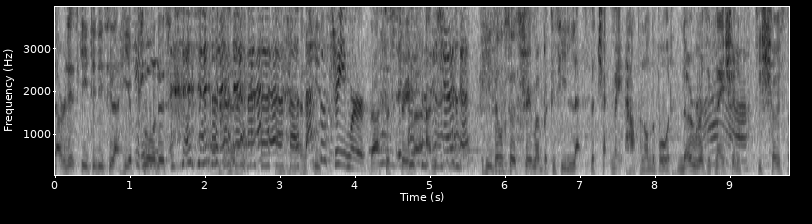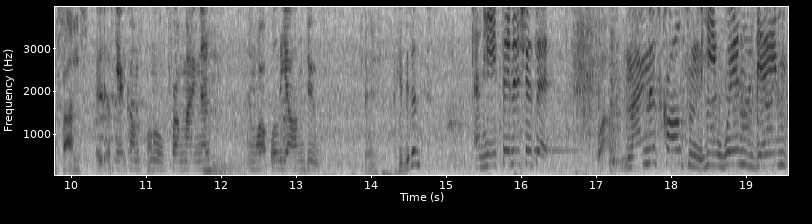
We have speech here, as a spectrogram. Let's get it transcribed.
Naroditsky, did you see that? He applauded. That's a streamer. That's a streamer. And he's also a streamer because he lets the checkmate happen on the board. No resignation. Ah. He shows the fans. Here comes the move from Magnus, and what will Jan do? Okay. He didn't. And he finishes it. Wow. Magnus Carlsen, he wins game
